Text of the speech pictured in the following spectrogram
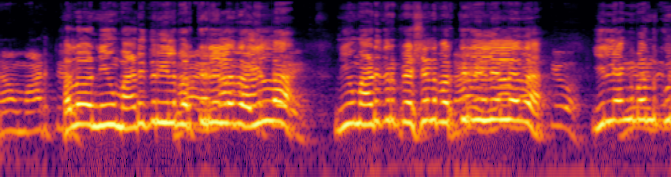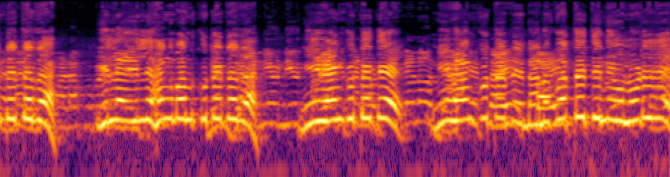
ನಾವು ಮಾಡ್ತೀವಿ ಹಲೋ ನೀವು ಮಾಡಿದ್ರಿ ಇಲ್ಲಿ ಬರ್ತಿರ್ಲಿಲ್ಲ ಅದ? ಇಲ್ಲ. ನೀವು ಮಾಡಿದ್ರೆ ಪೇಷಂಟ್ ಬರ್ತಿರ್ಲಿಲ್ಲ ಇಲ್ಲ ಅದ ಇಲ್ಲಿ ಹೆಂಗ್ ಬಂದು ಕೂತೈತದ? ಇಲ್ಲ ಇಲ್ಲಿ ಹೆಂಗ್ ಬಂದು ಕೂತೈತದ? ನೀವು ಹೆಂಗ್ ಕೂತೈತಿ? ನೀವು ಹೆಂಗ್ ಕೂತೈತಿ? ನನಗೆ ಗೊತ್ತೈತಿ ನೀವು ನೋಡಿದ್ರಿ.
